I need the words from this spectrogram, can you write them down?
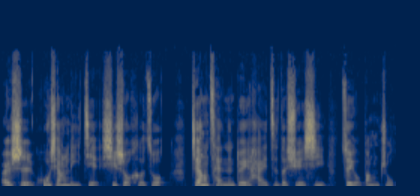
而是互相理解、携手合作，这样才能对孩子的学习最有帮助。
